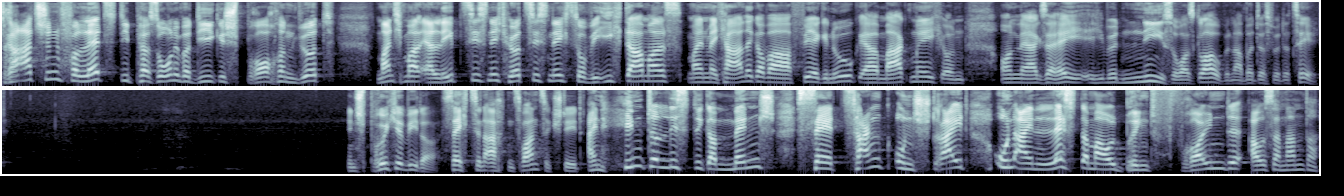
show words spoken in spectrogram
Tratschen verletzt die Person, über die gesprochen wird. Manchmal erlebt sie es nicht, hört sie es nicht, so wie ich damals. Mein Mechaniker war fair genug, er mag mich und, und er hat gesagt, hey, ich würde nie sowas glauben, aber das wird erzählt. In Sprüche wieder 1628 steht, ein hinterlistiger Mensch sät Zank und Streit und ein Lästermaul bringt Freunde auseinander.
